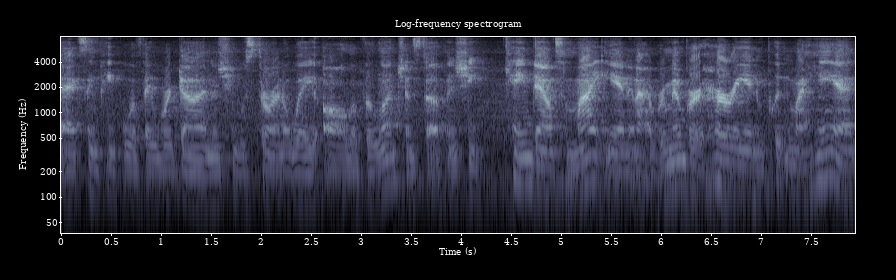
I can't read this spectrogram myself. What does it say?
asking people if they were done, and she was throwing away all of the lunch and stuff. And she came down to my end, and I remember hurrying and putting my hand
